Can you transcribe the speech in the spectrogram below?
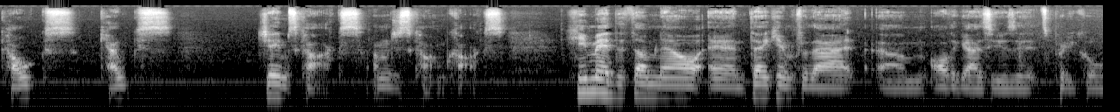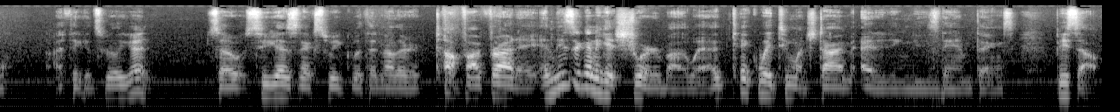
Cox. Cox. James Cox. I'm just calling him Cox he made the thumbnail, and thank him for that. Um, all the guys use it. It's pretty cool. I think it's really good. So, see you guys next week with another Top 5 Friday. And these are going to get shorter, by the way. I take way too much time editing these damn things. Peace out.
